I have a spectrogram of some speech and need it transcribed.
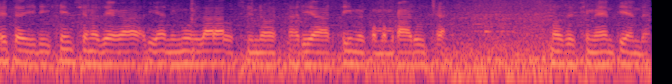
esta dirigencia no llegaría a ningún lado, sino estaría Artime como carucha. No sé si me entienden.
